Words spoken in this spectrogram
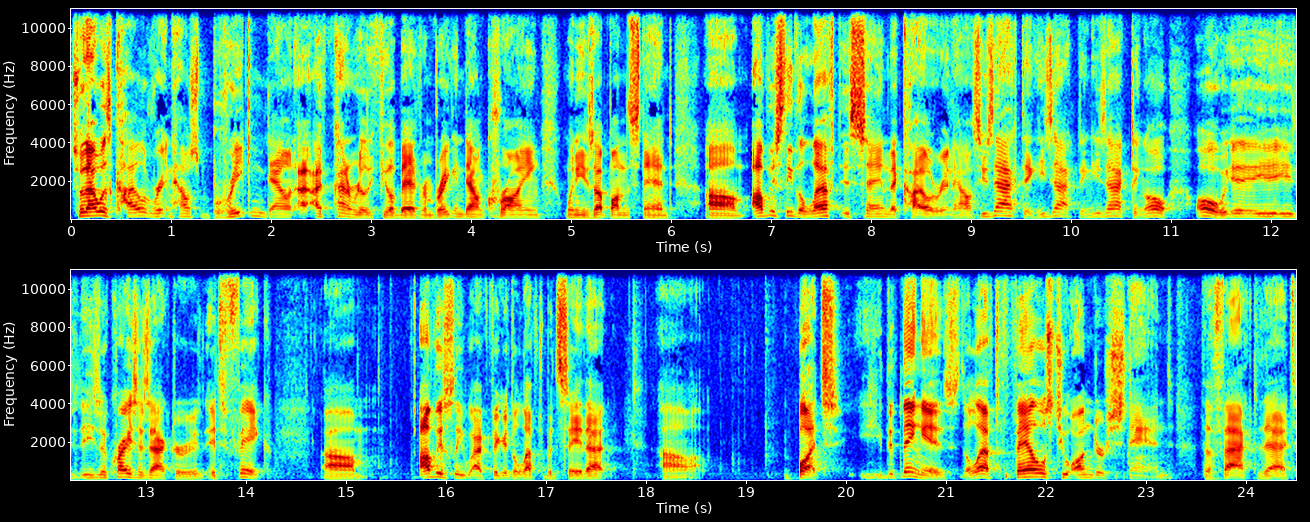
So that was Kyle Rittenhouse breaking down. I, I kind of really feel bad for him breaking down, crying when he's up on the stand. Um, obviously, the left is saying that Kyle Rittenhouse, he's acting, he's acting, he's acting. Oh, oh, he- he- he's, he's a crisis actor. It- It's fake. Um, obviously, I figured the left would say that. Uh, but he- the thing is, the left fails to understand the fact that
